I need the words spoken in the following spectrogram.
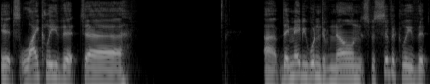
It's likely that uh, uh, they maybe wouldn't have known specifically that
